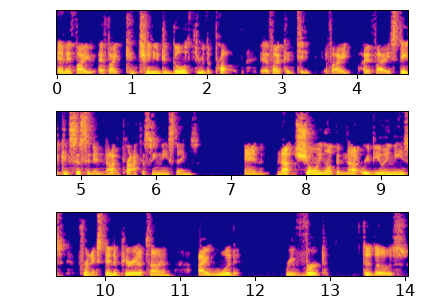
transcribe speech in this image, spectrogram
and if I if I continue to go through the pro if I continue if I if I stayed consistent in not practicing these things and not showing up and not reviewing these for an extended period of time, I would revert to those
